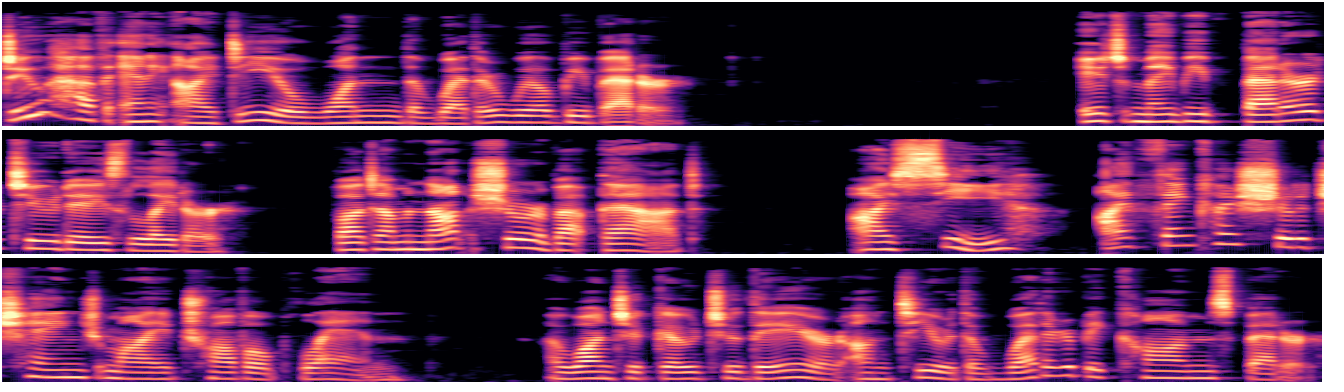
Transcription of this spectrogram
Do you have any idea when the weather will be better? It may be better two days later, but I'm not sure about that. I see. I think I should change my travel plan. I want to go to there until the weather becomes better.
